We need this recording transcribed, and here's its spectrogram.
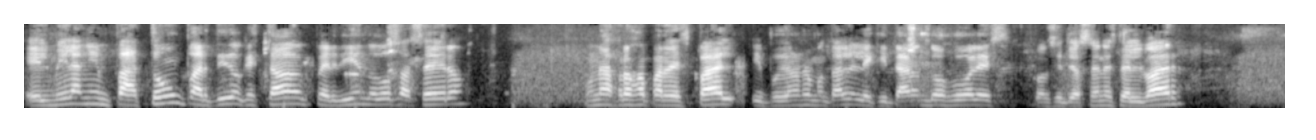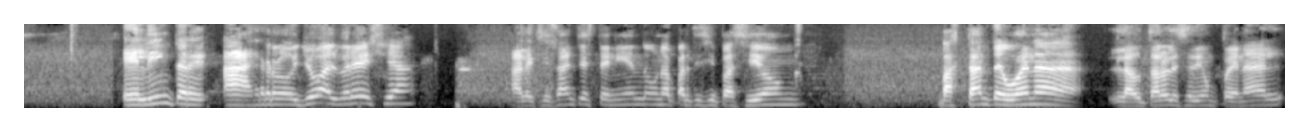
El Milan empató un partido que estaba perdiendo 2 a 0 una roja para el Spal y pudieron remontarle, le quitaron dos goles con situaciones del VAR. El Inter arrolló al Brescia, Alexis Sánchez teniendo una participación bastante buena, Lautaro le cedió un penal,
